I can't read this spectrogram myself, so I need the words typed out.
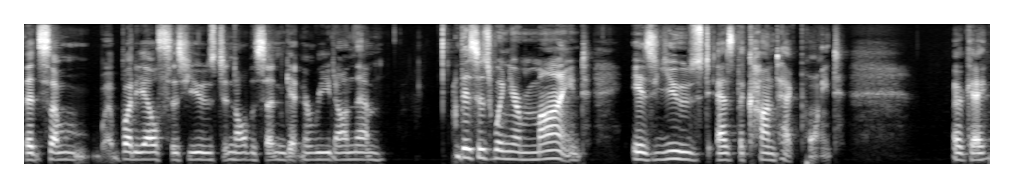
that somebody else has used and all of a sudden getting a read on them. This is when your mind is used as the contact point. Okay.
